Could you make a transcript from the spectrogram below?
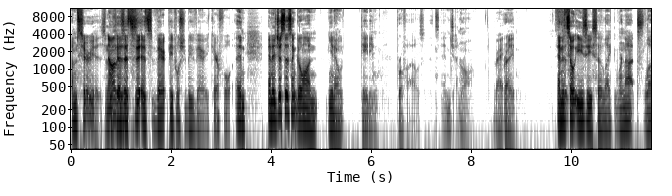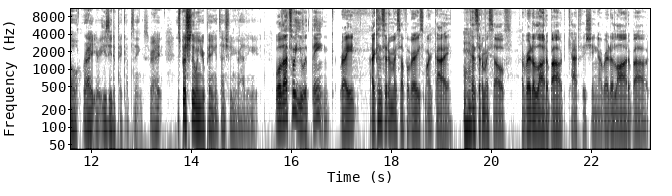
I'm serious No, because it's it's very people should be very careful, and and it just doesn't go on you know dating profiles it's in general, Right. right? And it's so easy. So like we're not slow, right? You're easy to pick up things, right? Especially when you're paying attention. and You're having a Well, that's what you would think, right? I consider myself a very smart guy. I Mhm. consider myself, I've read a lot about catfishing. I read a lot about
